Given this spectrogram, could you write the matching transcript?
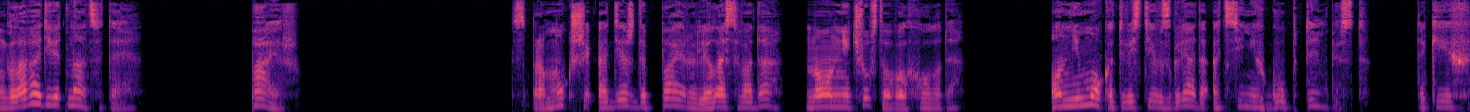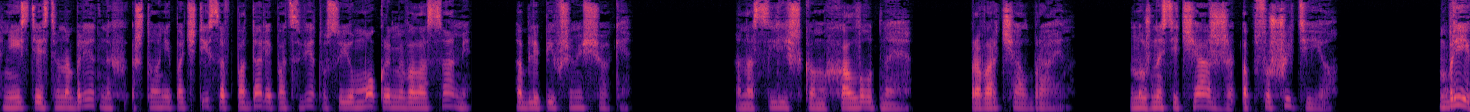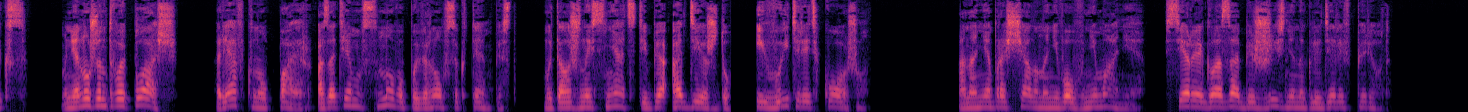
Глава девятнадцатая. Пайр. С промокшей одежды Пайра лилась вода, но он не чувствовал холода. Он не мог отвести взгляда от синих губ Темпест, таких неестественно бледных, что они почти совпадали по цвету с ее мокрыми волосами, облепившими щеки. «Она слишком холодная», — проворчал Брайан. «Нужно сейчас же обсушить ее». «Брикс, мне нужен твой плащ», — рявкнул Пайр, а затем снова повернулся к Темпест. «Мы должны снять с тебя одежду и вытереть кожу. Она не обращала на него внимания. Серые глаза безжизненно глядели вперед.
